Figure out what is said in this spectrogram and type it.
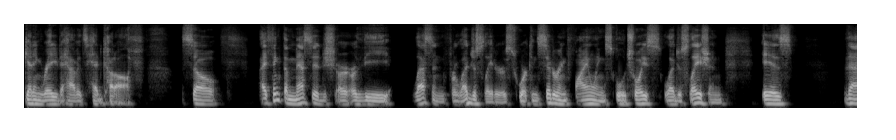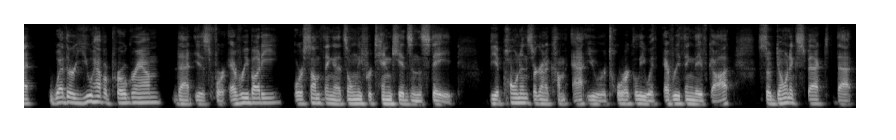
getting ready to have its head cut off. So I think the message or, or the lesson for legislators who are considering filing school choice legislation is that whether you have a program that is for everybody or something that's only for 10 kids in the state, the opponents are going to come at you rhetorically with everything they've got. So don't expect that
